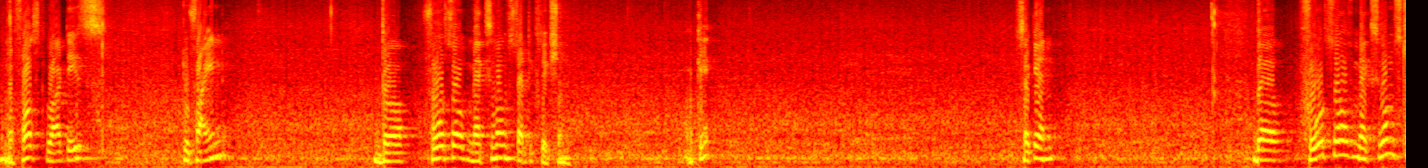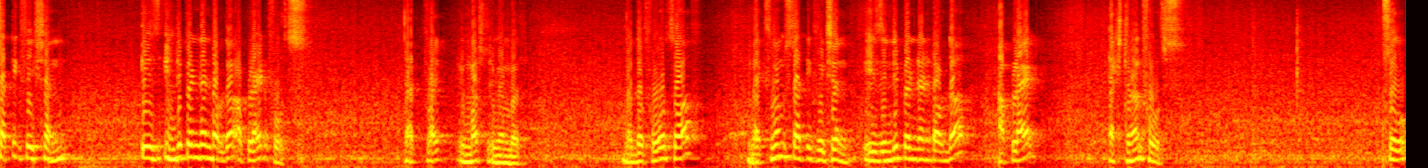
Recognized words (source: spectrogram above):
The first part is to find the force of maximum static friction. Okay? Second the force of maximum static friction is independent of the applied force. That right you must remember that the force of maximum static friction is independent of the applied external force. So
